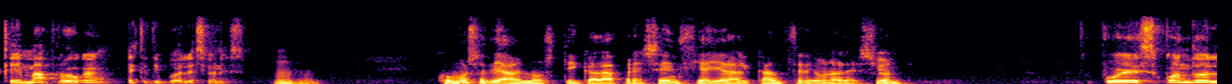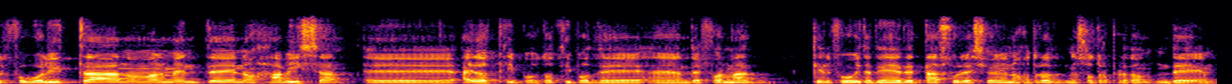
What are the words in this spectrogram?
que más provocan este tipo de lesiones. ¿Cómo se diagnostica la presencia y el alcance de una lesión? Pues cuando el futbolista normalmente nos avisa, eh, hay dos tipos, dos tipos de, eh, formas que el futbolista tiene de detectar su lesión y nosotros, nosotros perdón, de,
